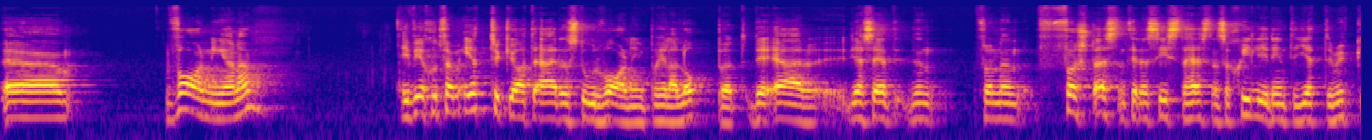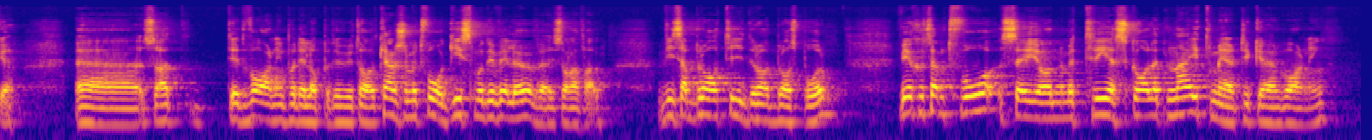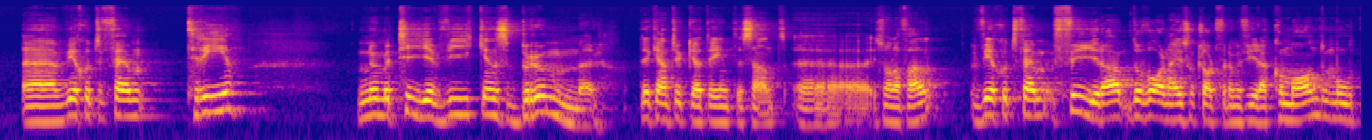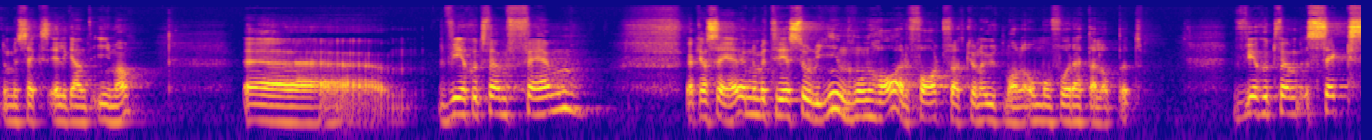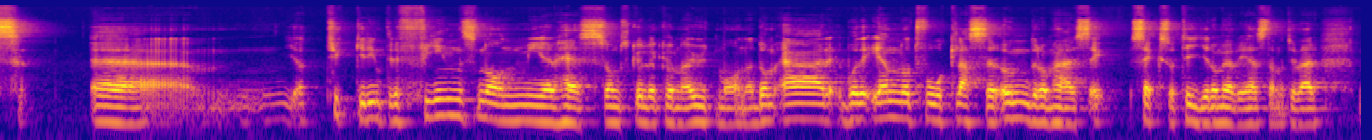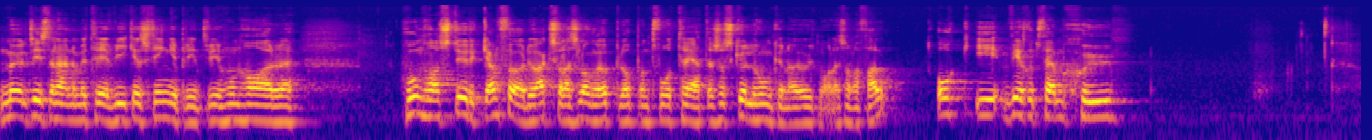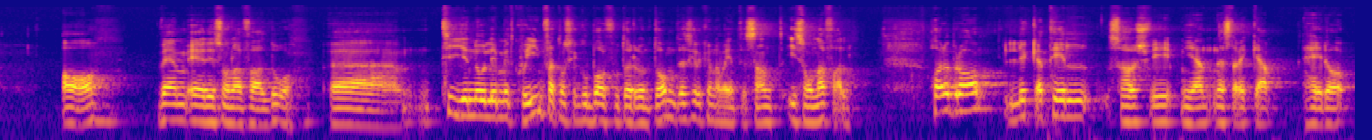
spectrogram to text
Eh, varningarna. I V751 tycker jag att det är en stor varning på hela loppet. Det är, jag säger att den, från den första hästen till den sista hästen så skiljer det inte jättemycket. Eh, så att det är ett varning på det loppet överhuvudtaget. Kanske med två, Gizmo de över i sådana fall. Visar bra tider och har ett bra spår. V752 säger jag nummer 3, Scarlet Nightmare tycker jag är en varning. Eh, V75 3, nummer 10, Vikens Brummer. Det kan jag tycka att det är intressant eh, i sådana fall. V75 4, då varnar jag såklart för nummer 4, Command mot nummer 6, Elegant Ima. Eh, V75 5, jag kan säga det, nummer 3, Sorin, hon har fart för att kunna utmana om hon får rätta loppet. V75 6. Eh, jag tycker inte det finns någon mer häst som skulle kunna utmana. De är både en och två klasser under de här 6 och 10, de övriga hästarna tyvärr. Möjligtvis den här nummer 3, Vikens Fingerprint. Hon har, hon har styrkan för det och Axvallas långa upplopp om två träter så skulle hon kunna utmana i sådana fall. Och i V75 7. Ja, vem är det i sådana fall då? Eh, uh, 10 No Limit Queen för att de ska gå barfota runt om. Det skulle kunna vara intressant i sådana fall. Ha det bra, lycka till så hörs vi igen nästa vecka. Hej då!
